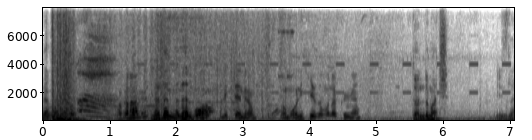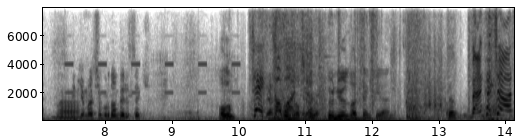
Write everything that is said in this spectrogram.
Ne bu? Hakan abi. Neden neden? Lig deniyorum. Oğlum 12 zaman akıyım ya. Döndü maç. İzle. İki maçı buradan verirsek. Oğlum Tek tabanca. dönüyor zaten ki yani. Ben kaçar.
